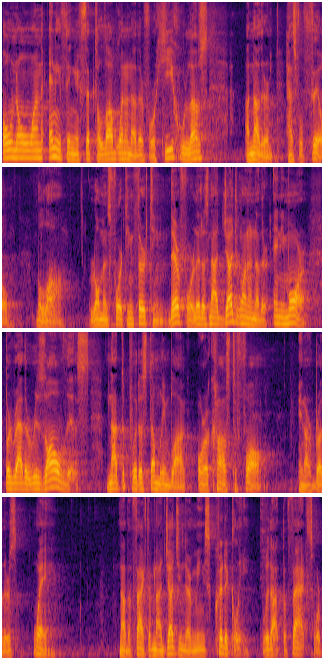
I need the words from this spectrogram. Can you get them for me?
Owe no one anything except to love one another, for he who loves another has fulfilled the law. Romans 14:13 Therefore let us not judge one another anymore, but rather resolve this, not to put a stumbling block or a cause to fall in our brother's way. Now the fact of not judging there means critically without the facts or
